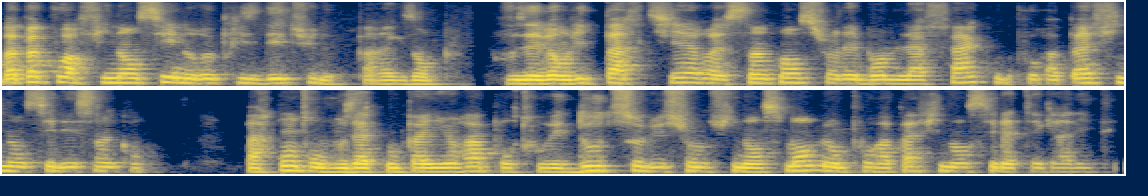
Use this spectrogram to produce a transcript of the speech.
on va pas pouvoir financer une reprise d'études, par exemple. Vous avez envie de partir 5 ans sur les bancs de la fac, on ne pourra pas financer les 5 ans. Par contre, on vous accompagnera pour trouver d'autres solutions de financement, mais on ne pourra pas financer l'intégralité.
